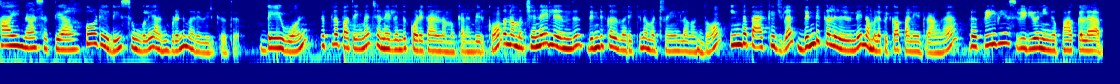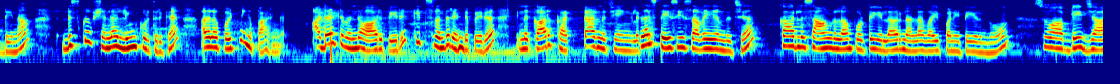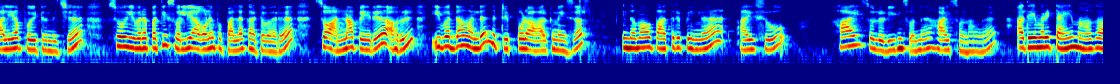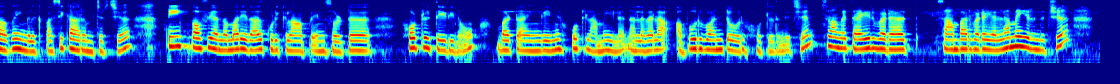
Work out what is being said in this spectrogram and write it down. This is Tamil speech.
ஹாய் நான் சத்யா. ஃபோர் டேஸ் உங்களை அன்புடன் வரவேற்கிறது. டே ஒன் ட்ரிப்பில் பார்த்தீங்கன்னா சென்னையிலேருந்து கொடைக்கானல் நம்ம கிளம்பியிருக்கோம். நம்ம சென்னையிலேருந்து திண்டுக்கல் வரைக்கும் நம்ம ட்ரெயினில் வந்தோம். இந்த பேக்கேஜில் திண்டுக்கல்லிருந்தே நம்மளை பிக்கப் பண்ணிடுறாங்க. இந்த ப்ரீவியஸ் வீடியோ நீங்கள் பார்க்கல அப்படின்னா டிஸ்கிரிப்ஷனில் லிங்க் கொடுத்துருக்கேன். அதில் போயிட்டு நீங்கள் பாருங்கள் அடல்ட் வந்து ஆறு பேர் கிட்ஸ் வந்து ரெண்டு பேர். இந்த கார் கரெக்டாக இருந்துச்சு எங்களுக்கு. ஸ்பேசியஸாகவே இருந்துச்சு. காரில் சாங்கெல்லாம் போட்டு எல்லோரும் நல்லா வைப் பண்ணிகிட்டே இருந்தோம். ஸோ அப்படியே ஜாலியாக போயிட்டு இருந்துச்சு ஸோ இவரை பற்றி சொல்லி ஆகணும். இப்போ பல்ல காட்டுவார். ஸோ அண்ணா பேர் அருள். இவர் தான் வந்து இந்த ட்ரிப்போட ஆர்கனைசர் இந்த அம்மாவை பார்த்துருப்பீங்க. ஐசு. ஹாய் சொல்லுடின்னு சொன்னேன் ஹாய் சொன்னாங்க. அதே மாதிரி டைம் ஆக ஆக எங்களுக்கு பசிக்க ஆரம்பிச்சிருச்சு. டீ காஃபி அந்த மாதிரி ஏதாவது குடிக்கலாம் அப்படின்னு சொல்லிட்டு ஹோட்டல் தேடினோம். பட் எங்கேயுமே ஹோட்டல் அமையல. நல்ல வேளை அபூர்வான்ட்டு ஒரு ஹோட்டல் இருந்துச்சு. ஸோ அங்கே தயிர் வடை சாம்பார் வடை எல்லாமே இருந்துச்சு.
